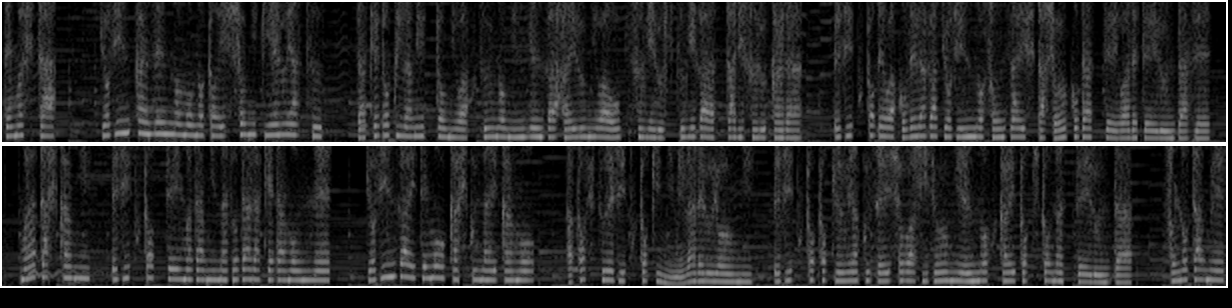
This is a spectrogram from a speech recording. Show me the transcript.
出ました。巨人関連のものと一緒に消えるやつ。だけどピラミッドには普通の人間が入るには大きすぎる棺があったりするから、エジプトではこれらが巨人の存在した証拠だって言われているんだぜ。まあ確かに、エジプトって未だに謎だらけだもんね。巨人がいてもおかしくないかも。後出エジプト記に見られるように、エジプトと旧約聖書は非常に縁の深い土地となっているんだ。そのため、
